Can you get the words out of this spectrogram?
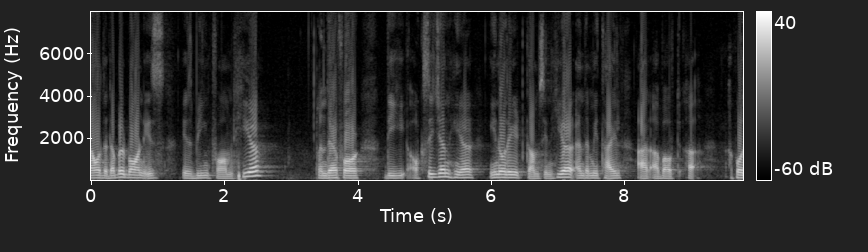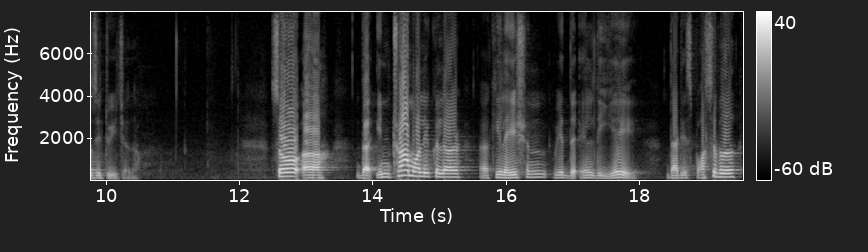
now the double bond is, is being formed here and therefore the oxygen here enolate comes in here and the methyl are about uh, opposite to each other. So, uh, the intramolecular uh, chelation with the LDA that is possible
